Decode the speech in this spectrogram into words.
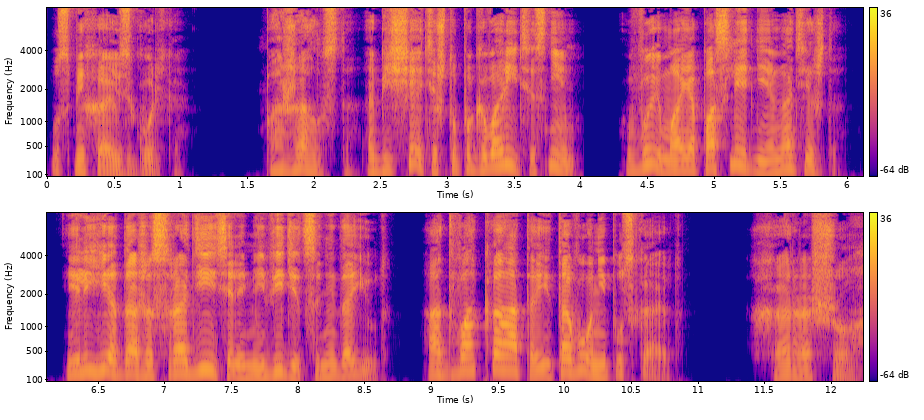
усмехаюсь горько. «Пожалуйста, обещайте, что поговорите с ним. Вы моя последняя надежда. Илье даже с родителями видеться не дают. Адвоката и того не пускают». «Хорошо»,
